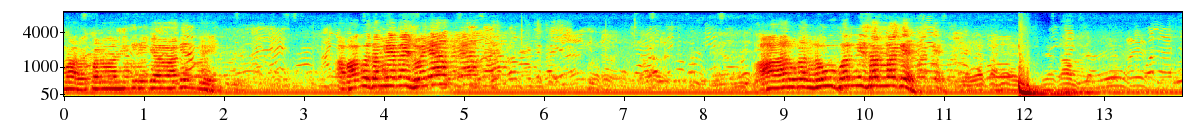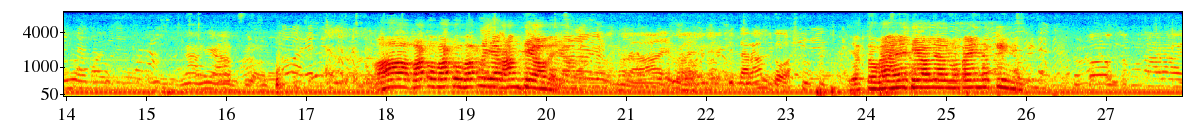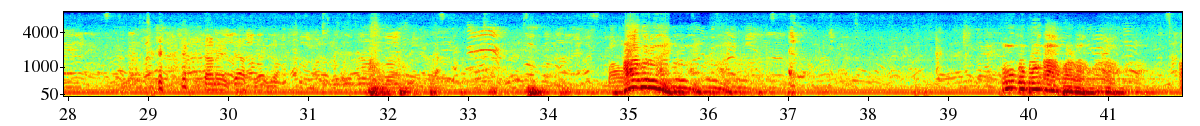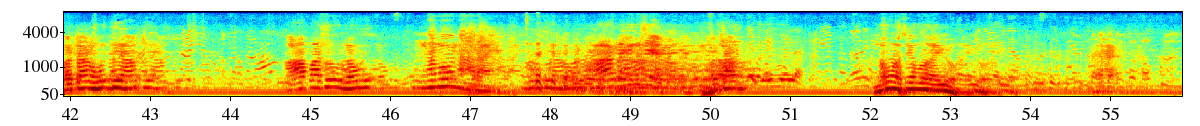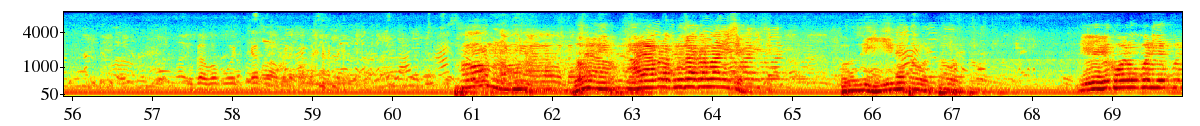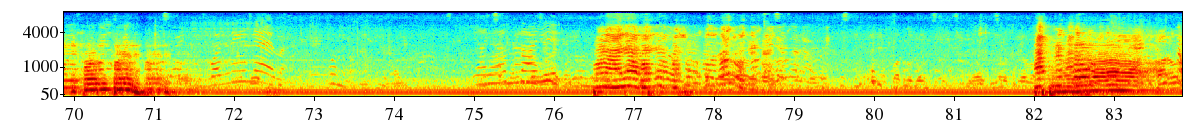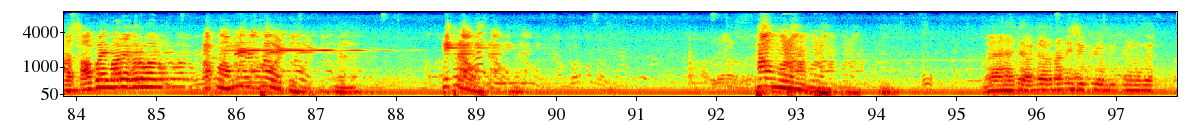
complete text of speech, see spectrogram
અમારે રખડવા નીકળી જવા લાગે છે. આ બાપુ તમને કઈ જોયા? આ હારું કઈ નવું ફર્નિચર લાગે? હા બાકો બાકો બાપુ એક આમથી આવે. સીતારામ તો. એક તો વાહેથી આવે આનું કઈ નક્કી નહીં. હા ગુરુજી. હું પાડો અટાણ સુધી આમ. આ પાછું નવું નમો નારાયણ. આ કયું છે? અટાણ. નવો સેમો આવ્યો ઓમ નમો નારાયણ ગમે આજે આપણે પૂજા કરવાની છે. ગુરુજી ઈ ને તો એ ખોલવું પડીએ શીખવાડવું પડે ને. પણ અહીંયા બાપુ કશું તો જાજો દેખાય આપને કરો આ આ મારે કરવાનું. બાપુ અમને નથી આવડતું. શીખડાવો ખાવ મોઢામાં મેં હે તે અડરતા નહીં શીખ્યું શીખ્યું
